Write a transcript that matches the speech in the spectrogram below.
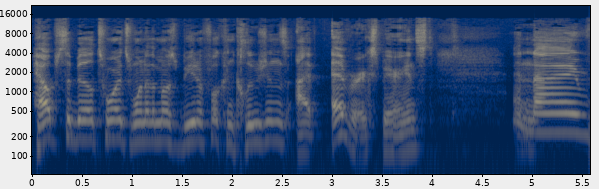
helps to build towards one of the most beautiful conclusions I've ever experienced. And I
